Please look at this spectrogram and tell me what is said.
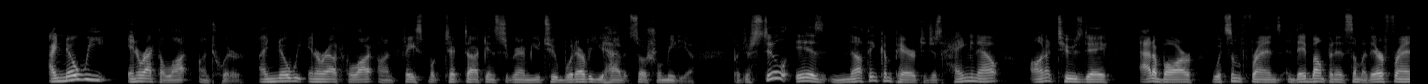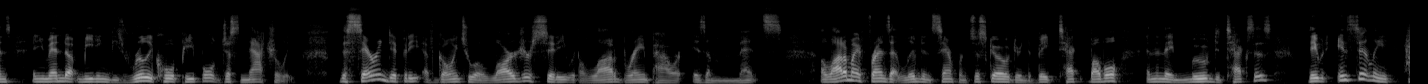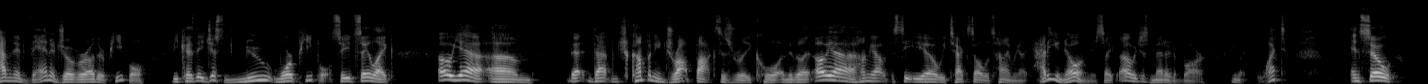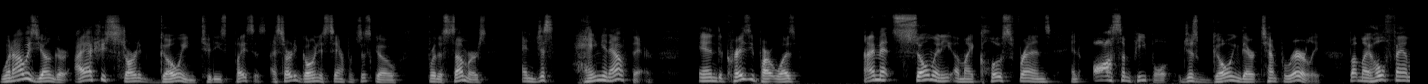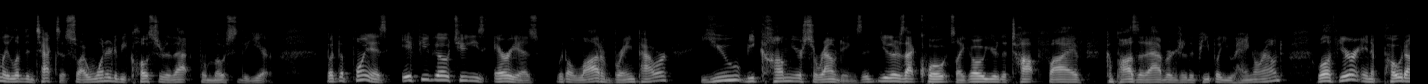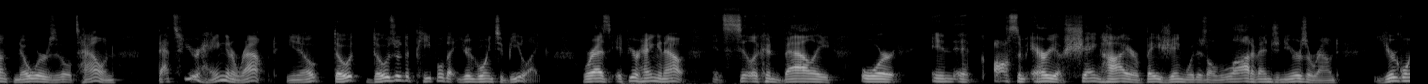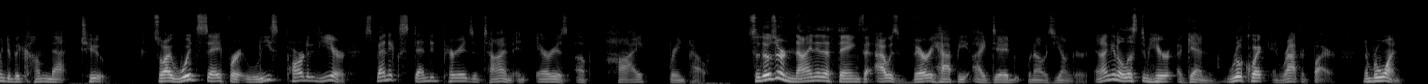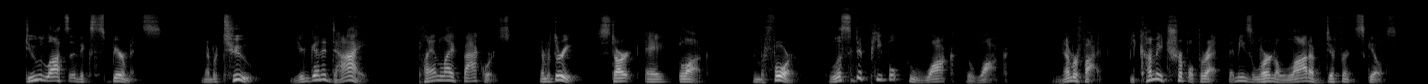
I know we interact a lot on Twitter. I know we interact a lot on Facebook, TikTok, Instagram, YouTube, whatever you have at social media. But there still is nothing compared to just hanging out on a Tuesday at a bar with some friends and they bump into some of their friends and you end up meeting these really cool people just naturally. The serendipity of going to a larger city with a lot of brain power is immense. A lot of my friends that lived in San Francisco during the big tech bubble and then they moved to Texas, they would instantly have an advantage over other people because they just knew more people. So you'd say like, "Oh yeah, um, that that company Dropbox is really cool," and they'd be like, "Oh yeah, I hung out with the CEO. We text all the time." You're like, "How do you know him?" It's like, "Oh, we just met at a bar." You're like, "What?" And so when I was younger, I actually started going to these places. I started going to San Francisco for the summers and just hanging out there. And the crazy part was I met so many of my close friends and awesome people just going there temporarily. But my whole family lived in Texas, so I wanted to be closer to that for most of the year. But the point is, if you go to these areas with a lot of brain power, you become your surroundings. There's that quote, it's like, oh, you're the top five composite average of the people you hang around. Well, if you're in a podunk nowheresville town, that's who you're hanging around. You know, those are the people that you're going to be like. Whereas if you're hanging out in Silicon Valley or in an awesome area of Shanghai or Beijing where there's a lot of engineers around, you're going to become that too. So I would say for at least part of the year, spend extended periods of time in areas of high brain power. So those are nine of the things that I was very happy I did when I was younger. And I'm going to list them here again, real quick and rapid fire. Number one, do lots of experiments. Number two, you're going to die. Plan life backwards. Number three, start a blog. Number four, listen to people who walk the walk. Number five, become a triple threat. That means learn a lot of different skills.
